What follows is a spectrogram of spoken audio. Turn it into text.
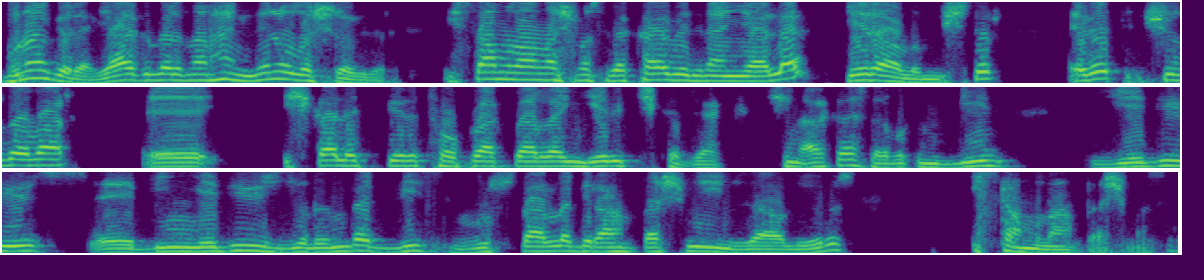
Buna göre yargılarından hangilerine ulaşılabilir? İstanbul Antlaşması'da kaybedilen yerler geri alınmıştır. Evet şurada var e, işgal ettikleri topraklardan geri çıkacak. Şimdi arkadaşlar bakın 1700 e, 1700 yılında biz Ruslarla bir antlaşma imzalıyoruz. İstanbul Antlaşması.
